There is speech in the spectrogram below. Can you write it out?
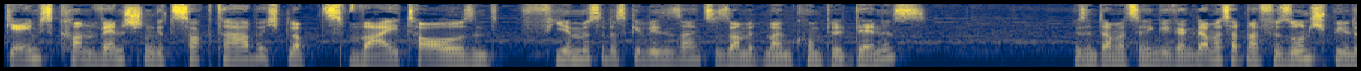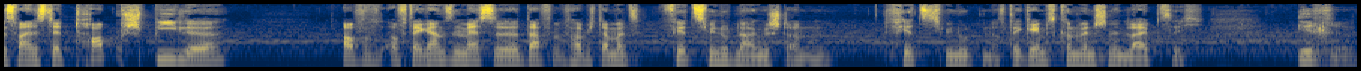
Games Convention gezockt habe. Ich glaube 2004 müsste das gewesen sein, zusammen mit meinem Kumpel Dennis. Wir sind damals da hingegangen. Damals hat man für so ein Spiel, das war eines der Top-Spiele auf, auf der ganzen Messe, dafür habe ich damals 40 Minuten angestanden. 40 Minuten auf der Games Convention in Leipzig. Irre.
